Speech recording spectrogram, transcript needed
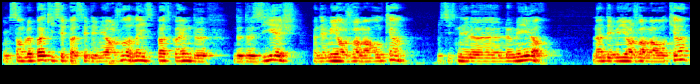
Il me semble pas qu'il s'est passé des meilleurs joueurs. Là, il se passe quand même de, de, Ziyech, un des meilleurs joueurs marocains. Si ce n'est le, meilleur. L'un des meilleurs joueurs marocains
